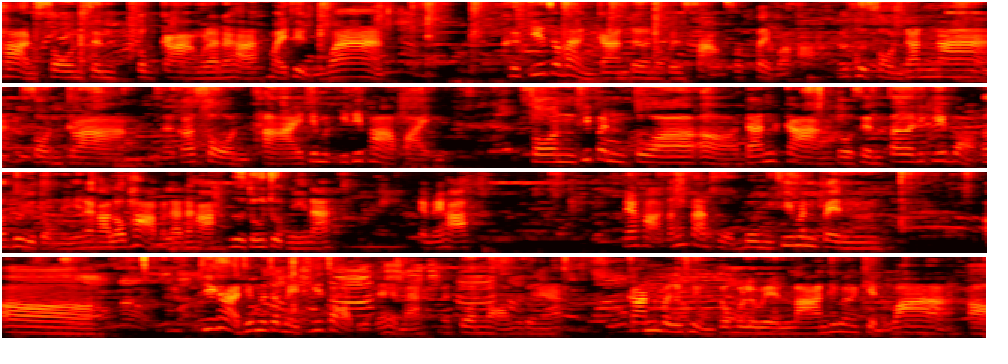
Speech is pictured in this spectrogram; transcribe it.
ผ่านโซนเซนตรงกลางมาแล้วนะคะ หมายถึงว่าคือกี้จะแบ่งการเดินออกเป็น 3 สเต็ปอะค่ะ ก็คือโซนด้านหน้า โซนกลาง แล้วก็โซนท้ายที่เมื่อกี้ที่พาไป โซนที่เป็นตัวเอ่อด้านกลางตัวเซนเตอร์ที่กี้บอกก็คืออยู่ตรงนี้นะคะ เราผ่านมาแล้วนะคะ คือตรงจุดนี้นะ เห็นไหมคะ เนี่ยค่ะตั้งแต่หัวมุมที่มันเป็นเอ่อที่ค่ะที่มันจะมีที่จอดอยู่เนี่ยเห็นไหมเป็นตัวหนอนอยู่ตรงเนี้ยกั้นไปจนถึงตรงบริเวณร้านที่มันเขียนว่าเอ่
